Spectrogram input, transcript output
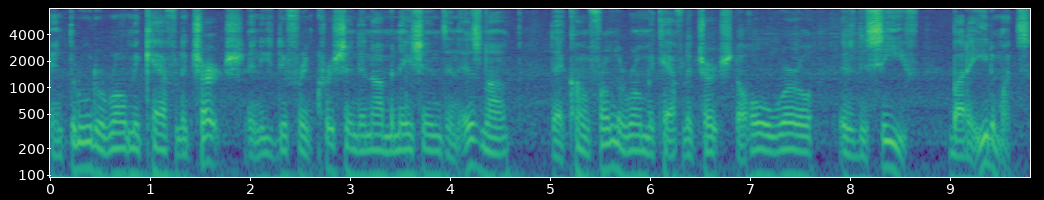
and through the Roman Catholic Church and these different Christian denominations and Islam that come from the Roman Catholic Church, the whole world is deceived by the Edomites.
